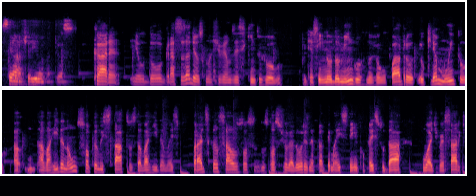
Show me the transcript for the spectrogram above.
você acha aí, Matheus? Cara, eu dou graças a Deus que nós tivemos esse quinto jogo. Porque assim, no domingo, no jogo 4, eu queria muito a, a varrida, não só pelo status da varrida, mas para descansar os nossos, os nossos jogadores, né? Para ter mais tempo para estudar o adversário, que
